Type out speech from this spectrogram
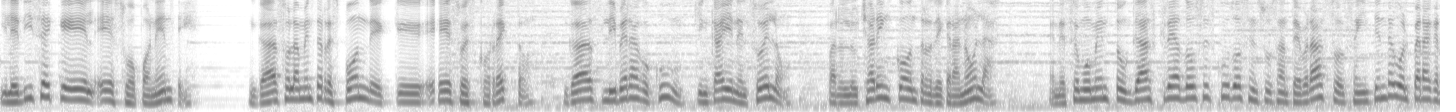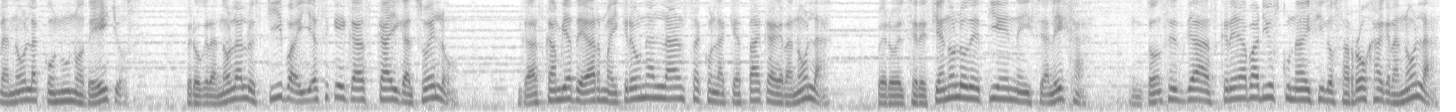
y le dice que él es su oponente. Gas solamente responde que eso es correcto. Gas libera a Goku, quien cae en el suelo, para luchar en contra de Granola. En ese momento, Gas crea dos escudos en sus antebrazos e intenta golpear a Granola con uno de ellos, pero Granola lo esquiva y hace que Gas caiga al suelo. Gas cambia de arma y crea una lanza con la que ataca a Granola, pero el cereciano lo detiene y se aleja. Entonces Gas crea varios kunais y los arroja a Granola,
